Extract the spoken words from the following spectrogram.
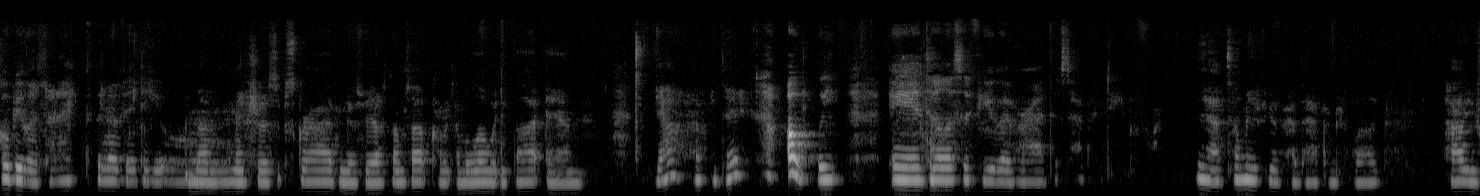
Hope you guys liked the video. remember, make sure to subscribe and give this video a thumbs up. Comment down below what you thought, and yeah, have a good day. Oh wait, and tell us if you've ever had this happen to you before. Yeah, tell me if you've ever had that happen before, like how you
